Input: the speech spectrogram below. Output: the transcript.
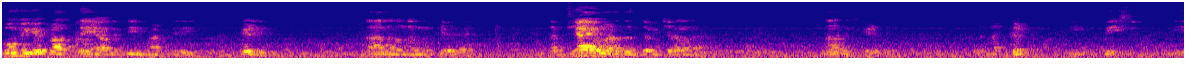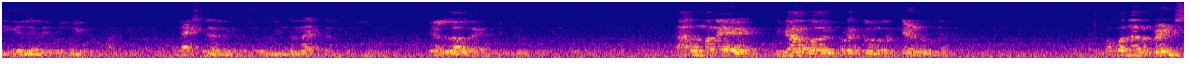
ಭೂಮಿಗೆ ಪ್ರಾರ್ಥನೆ ಯಾವ ರೀತಿ ಮಾಡ್ತೀರಿ ಅಂತ ಹೇಳಿ ನಾನು ನನಗೆ ಅಧ್ಯಾಯ ಮಾಡಿದಂತ ವಿಚಾರ ನಾನು ಹೇಳಿದೆ. ಅದನ್ನ ಕಟ್ ಮಾಡಿ ಈ ಎಲ್ಲೆಲ್ಲಿ ಲೀಕ್ ಮಾಡಿ ನ್ಯಾಷನಲ್ ನ್ಯೂಸು ಇಂಟರ್ನ್ಯಾಷನಲ್ ನ್ಯೂಸು ಎಲ್ಲ ಲ್ಯಾಂಗ್ವೇಜ್ ನಾನು ಮೊನ್ನೆ ಬಿಹಾರ ಹೋದಾಗ ಕೂಡ ಕೆಲವರು ಕೇಳಿದ್ರು ನಾನು ಪಾಪ ನನ್ನ ಫ್ರೆಂಡ್ಸ್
